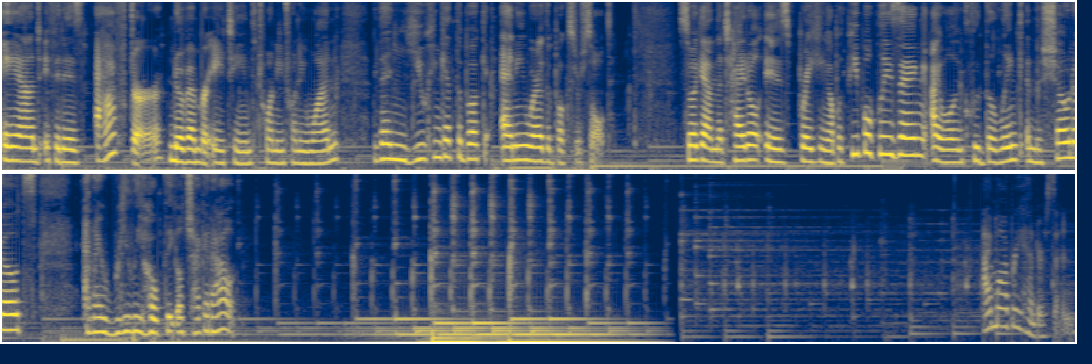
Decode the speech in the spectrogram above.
And if it is after November 18th, 2021, then you can get the book anywhere the books are sold. So, again, the title is Breaking Up with People Pleasing. I will include the link in the show notes, and I really hope that you'll check it out. I'm Aubrey Henderson.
